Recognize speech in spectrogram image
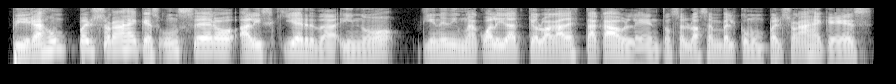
Pira es un personaje que es un cero a la izquierda y no tiene ninguna cualidad que lo haga destacable. Entonces lo hacen ver como un personaje que es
